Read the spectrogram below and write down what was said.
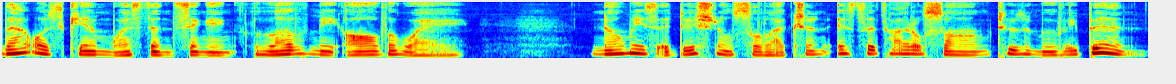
That was Kim Weston singing Love Me All the Way. Nomi's additional selection is the title song to the movie Ben.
